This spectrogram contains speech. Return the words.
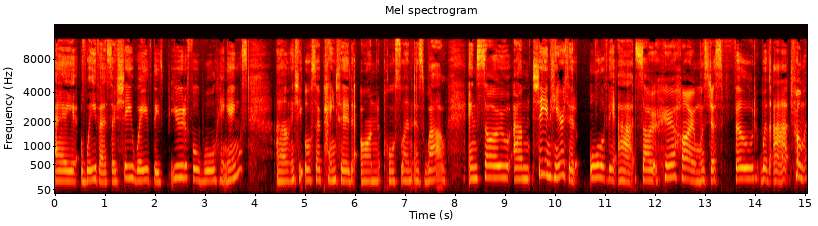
a weaver. So she weaved these beautiful wall hangings. Um, and she also painted on porcelain as well. And so um, she inherited all of their art. So her home was just filled with art from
